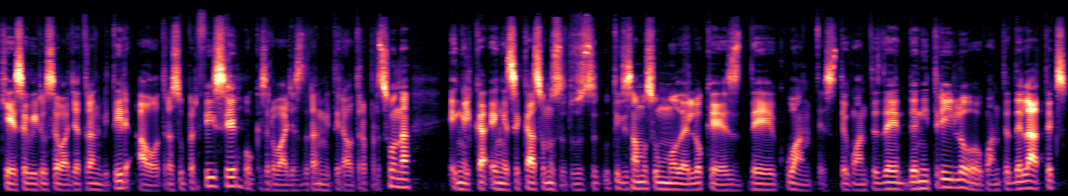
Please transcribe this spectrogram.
que ese virus se vaya a transmitir a otra superficie o que se lo vaya a transmitir a otra persona? En, el, en ese caso, nosotros utilizamos un modelo que es de guantes, de guantes de, de nitrilo o guantes de látex,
